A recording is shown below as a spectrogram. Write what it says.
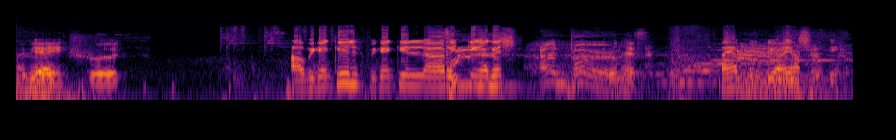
Maybe Okay, good. Ah, we can kill. We can kill uh, Wraith King again. Freeze and I don't burn. have. I have ulti, I have ulti.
